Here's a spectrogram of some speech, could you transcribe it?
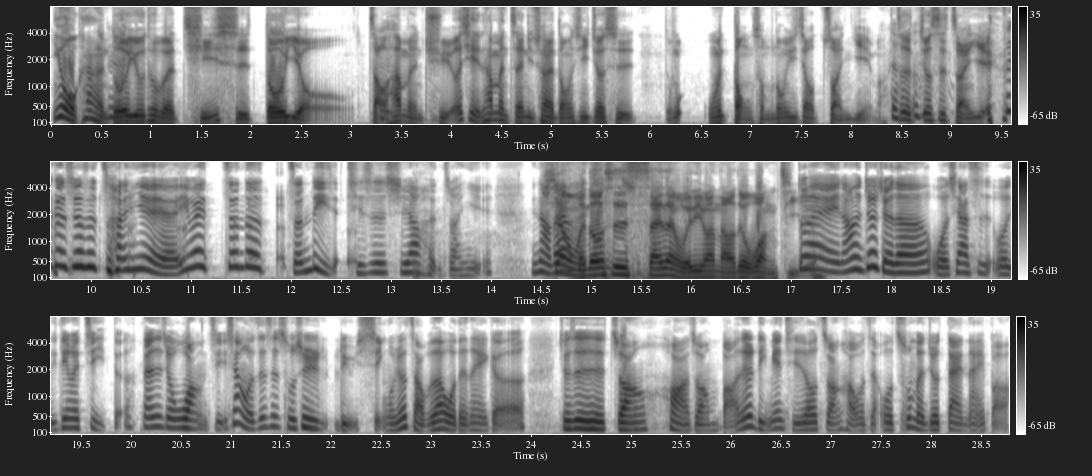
因为我看很多 YouTube 其实都有找他们去，嗯、而且他们整理出来的东西就是我。我们懂什么东西叫专业嘛？对这个就是专业，这个就是专业，因为真的整理其实需要很专业。你脑袋像我们都是塞在某个地方，然后就忘记了。对，然后你就觉得我下次我一定会记得，但是就忘记。像我这次出去旅行，我就找不到我的那个就是装化妆包，因为里面其实都装好，我我出门就带那一包，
